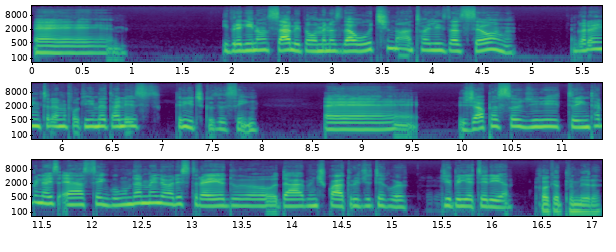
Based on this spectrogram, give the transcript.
É... E pra quem não sabe, pelo menos da última atualização, agora entrando um pouquinho em detalhes críticos, assim. é, Já passou de 30 milhões. É a segunda melhor estreia do, da 24 de terror, de bilheteria. Qual que é a primeira?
